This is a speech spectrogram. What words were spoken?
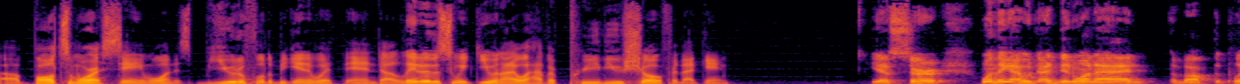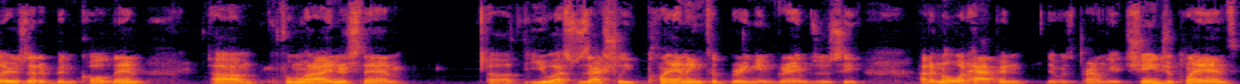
uh, Baltimore. Stadium One is beautiful to begin with, and uh, later this week, you and I will have a preview show for that game. Yes, sir. One thing I did want to add about the players that have been called in, um, from what I understand, uh, the U.S. was actually planning to bring in Graham Zusi I don't know what happened. There was apparently a change of plans,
